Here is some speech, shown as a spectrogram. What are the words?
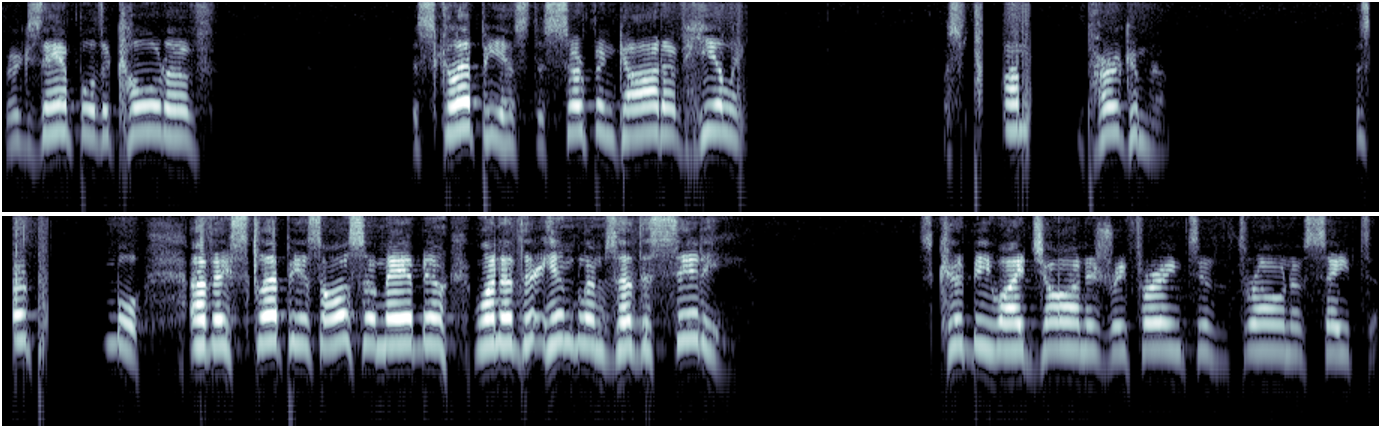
For example, the cult of Asclepius, the serpent god of healing, was prominent in Pergamum. The serpent symbol of Asclepius also may have been one of the emblems of the city. This could be why John is referring to the throne of Satan.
